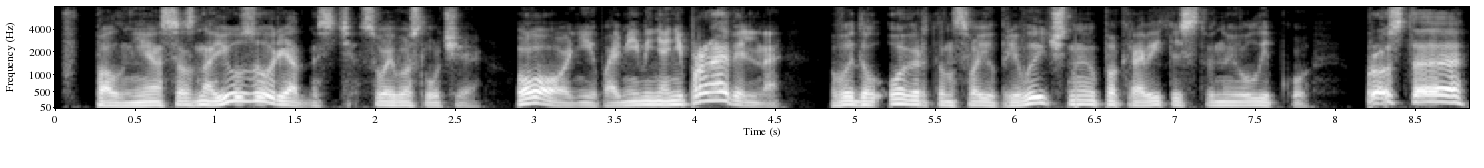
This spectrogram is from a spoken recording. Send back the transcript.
вполне осознаю заурядность своего случая». «О, не пойми меня неправильно», — выдал Овертон свою привычную покровительственную улыбку. «Просто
